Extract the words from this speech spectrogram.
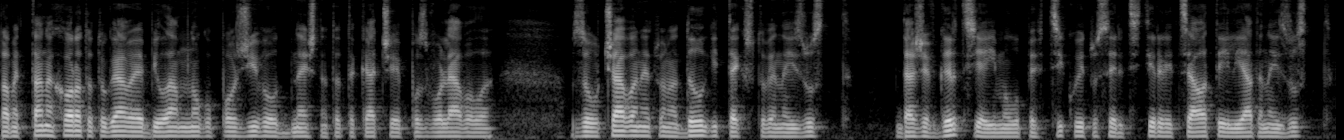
Паметта на хората тогава е била много по-жива от днешната, така че е позволявала заучаването на дълги текстове на изуст. Даже в Гърция е имало певци, които са рецитирали цялата Илиада на изуст.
